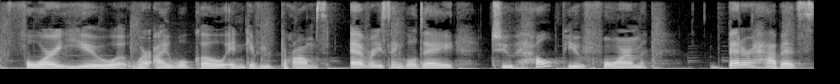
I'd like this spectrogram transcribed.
for you, where I will go and give you prompts every single day to help you form better habits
